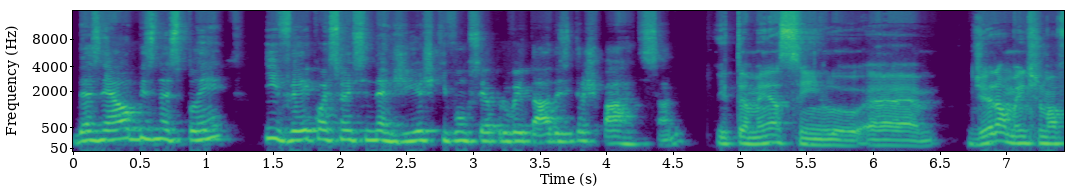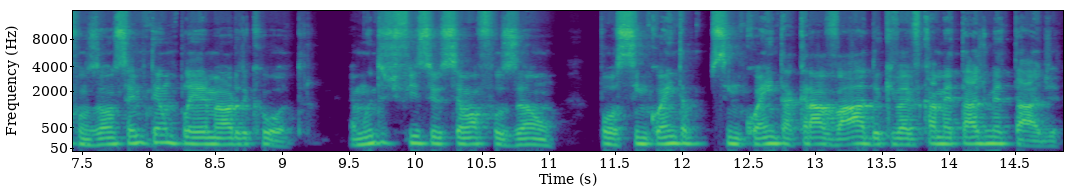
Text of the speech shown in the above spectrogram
desenhar o business plan e ver quais são as sinergias que vão ser aproveitadas entre as partes, sabe? E também assim, Lu, é, geralmente numa fusão sempre tem um player maior do que o outro. É muito difícil ser uma fusão, pô, 50-50 cravado, que vai ficar metade-metade.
